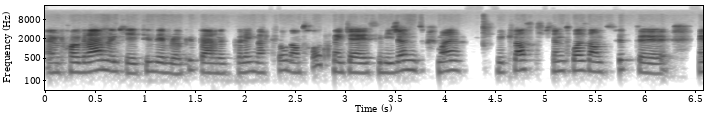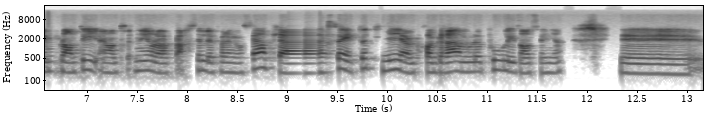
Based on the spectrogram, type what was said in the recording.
un programme qui a été développé par notre collègue Marc-Claude, entre autres, mais c'est des jeunes du primaire des classes qui viennent trois ans de suite euh, implanter et entretenir leur parcelle de forêt Puis à ça est tout lié à un programme là, pour les enseignants. Euh,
